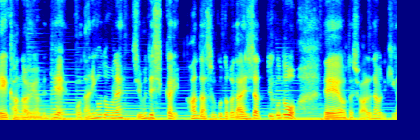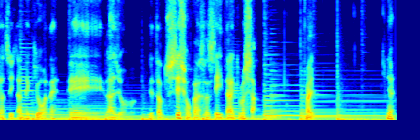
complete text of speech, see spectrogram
えー、考えをやめて、こう何事もね、自分でしっかり判断することが大事だっていうことを、えー、私は改めて気がついたんで、今日はね、えー、ラジオのネタとして紹介させていただきました。はい。ね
